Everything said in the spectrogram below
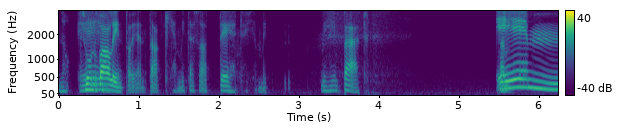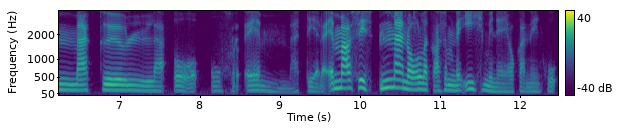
No sun ei. valintojen takia, mitä sä oot tehnyt ja mi- mihin päätynyt? En mä kyllä oo uhr, en mä tiedä. En mä siis, mä en ole ollenkaan semmoinen ihminen, joka niinku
